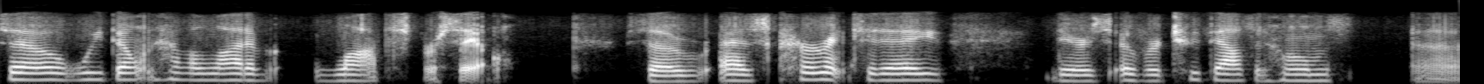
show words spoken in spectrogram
So we don't have a lot of lots for sale. So as current today, there's over 2,000 homes uh,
